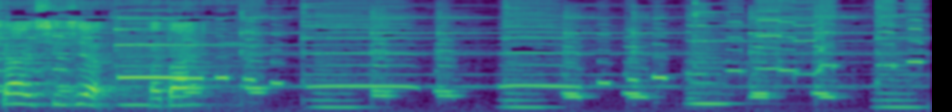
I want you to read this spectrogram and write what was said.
下一期见，拜拜。Mm-hmm.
